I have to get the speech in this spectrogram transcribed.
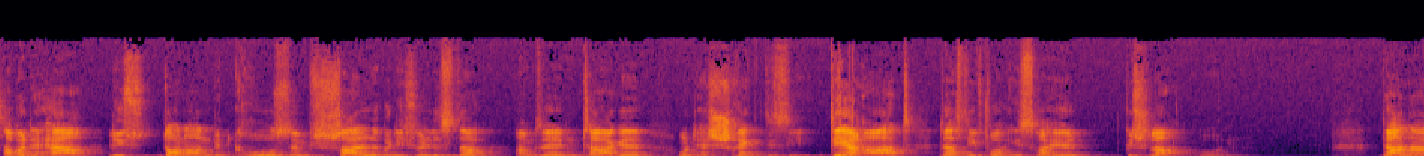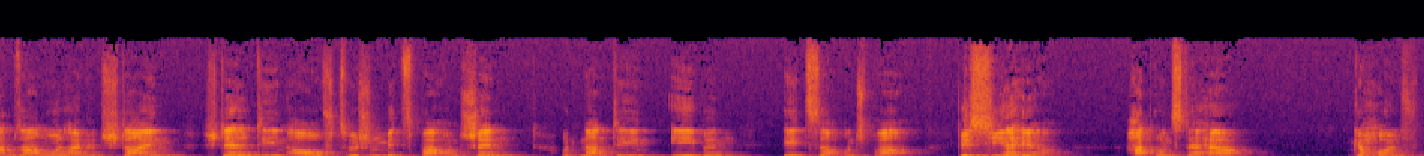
Aber der Herr ließ donnern mit großem Schall über die Philister am selben Tage und erschreckte sie, derart, dass sie vor Israel geschlagen wurden. Da nahm Samuel einen Stein, stellte ihn auf zwischen Mitzbah und Shen und nannte ihn eben Ezer und sprach, bis hierher hat uns der Herr geholfen.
